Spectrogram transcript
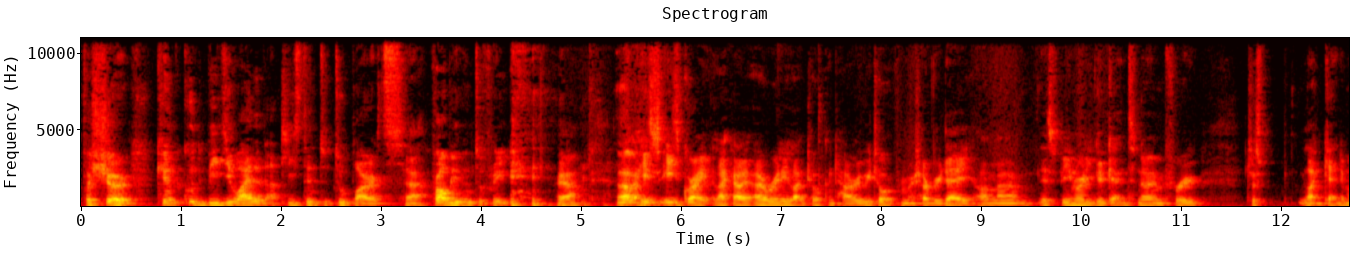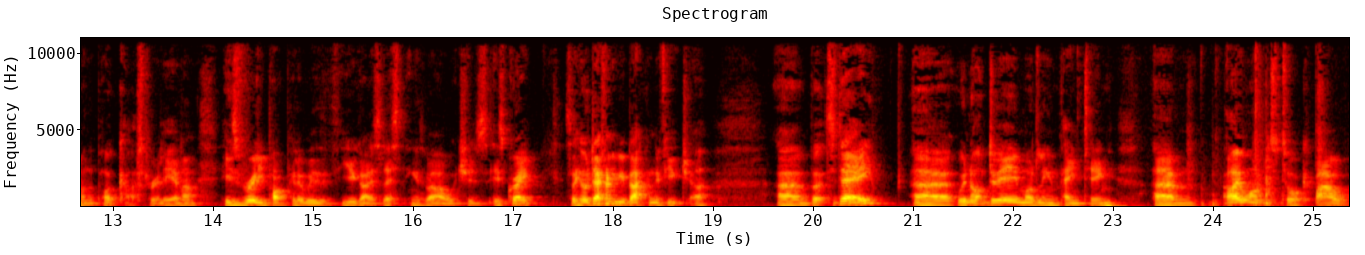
for sure could could be divided at least into two parts, Yeah, probably even to three. yeah. No, he's he's great. Like I, I really like talking to Harry. We talk pretty much every day. On um, it's been really good getting to know him through like getting him on the podcast really, and um, he's really popular with you guys listening as well, which is is great. So he'll definitely be back in the future. Um, but today uh, we're not doing modelling and painting. Um, I want to talk about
